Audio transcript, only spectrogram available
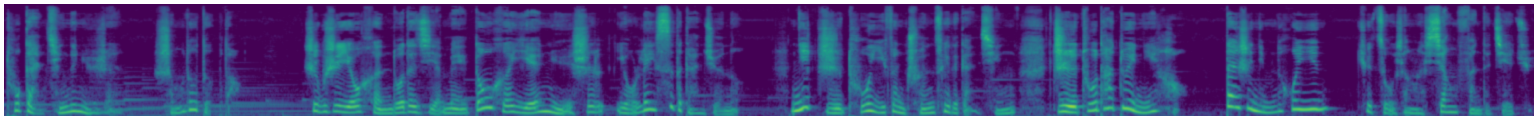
图感情的女人什么都得不到。是不是有很多的姐妹都和严女士有类似的感觉呢？你只图一份纯粹的感情，只图他对你好，但是你们的婚姻。却走向了相反的结局，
